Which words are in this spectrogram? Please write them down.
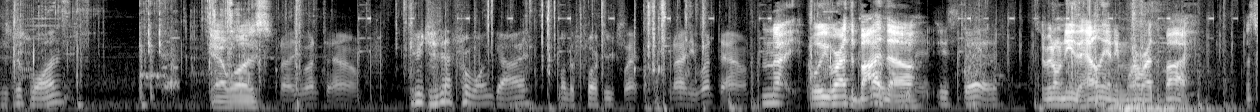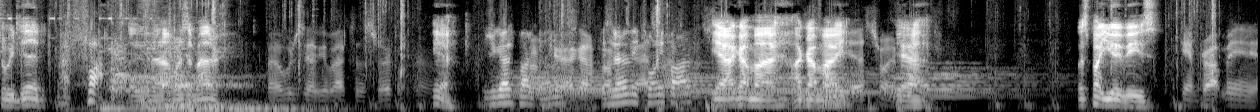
Is it just one? Yeah, it was. No, he went down. You did that for one guy? Motherfuckers. Went, no, he went down. No, well, we were at the buy though, He's dead. so we don't need the heli anymore. We're at the buy. That's what we did. Ah, fuck. So, you know, what does it matter? Uh, we just gotta get back to the circle now. Yeah. Did you guys buy guns? care, I got Is fucking it only 25? Yeah, I got my. I got my. Yeah, that's Yeah. Let's buy UAVs. Cam, drop me,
